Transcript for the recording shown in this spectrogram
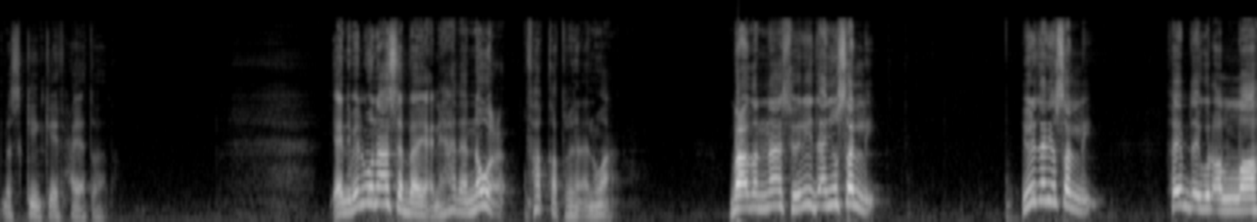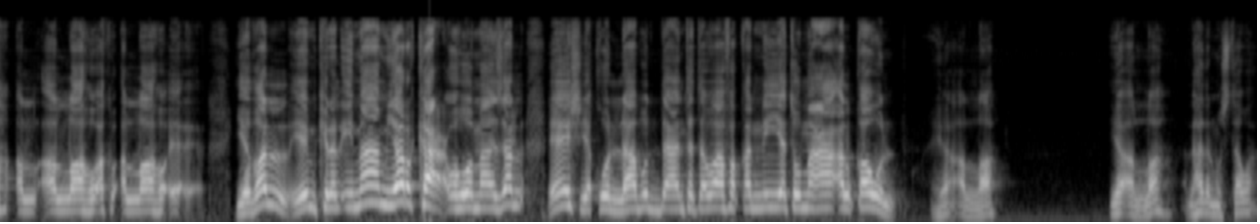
مسكين كيف حياته هذا؟ يعني بالمناسبة يعني هذا نوع فقط من الأنواع. بعض الناس يريد أن يصلي. يريد أن يصلي. فيبدأ يقول الله الله أكبر الله يظل يمكن الإمام يركع وهو ما زال إيش؟ يقول لابد أن تتوافق النية مع القول. يا الله يا الله لهذا المستوى.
